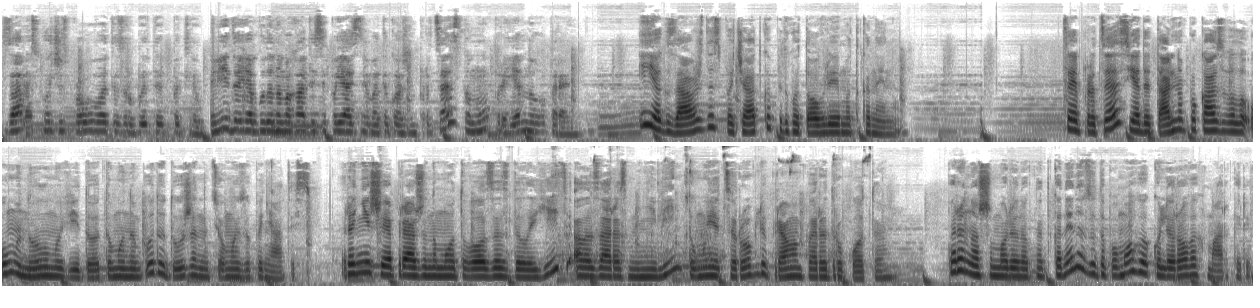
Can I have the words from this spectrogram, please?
зараз хочу спробувати зробити петлю. В відео я буду намагатися пояснювати кожен процес, тому приємного перегляду. І як завжди, спочатку підготовлюємо тканину. Цей процес я детально показувала у минулому відео, тому не буду дуже на цьому зупинятись. Раніше я пряжу намотувала заздалегідь, але зараз мені лінь, тому я це роблю прямо перед роботою. Переношу малюнок на тканину за допомогою кольорових маркерів.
